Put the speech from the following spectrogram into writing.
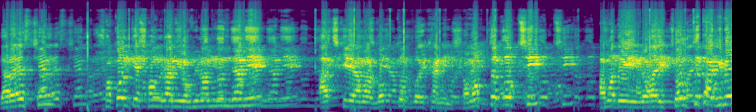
যারা এসছেন, সকলকে সংগ্রামী অভিনন্দন জানিয়ে আজকে আমার বক্তব্য এখানে সমাপ্ত করছি। আমাদের এই লড়াই চলতে থাকবে।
